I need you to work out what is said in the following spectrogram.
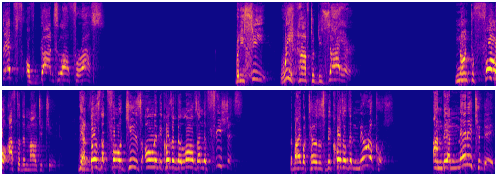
depth of God's love for us. But you see, we have to desire not to follow after the multitude. There are those that follow Jesus only because of the loaves and the fishes. The Bible tells us because of the miracles. And there are many today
